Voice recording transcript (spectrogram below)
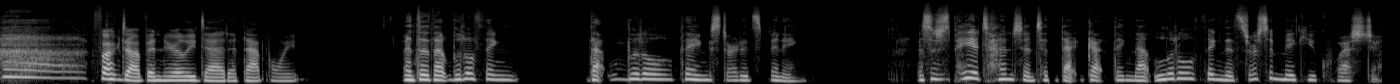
fucked up, and nearly dead at that point. And so that little thing, that little thing started spinning. And so just pay attention to that gut thing, that little thing that starts to make you question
